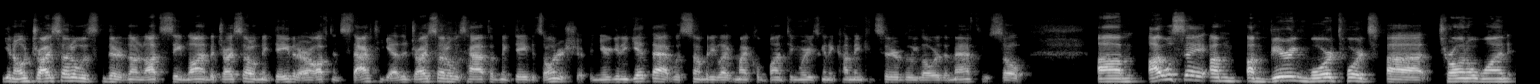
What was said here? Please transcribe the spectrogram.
You know, Draisaitl was they're not the same line, but Draisaitl and McDavid are often stacked together. Draisaitl was half of McDavid's ownership, and you're going to get that with somebody like Michael Bunting, where he's going to come in considerably lower than Matthews. So um, I will say I'm I'm veering more towards uh, Toronto one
